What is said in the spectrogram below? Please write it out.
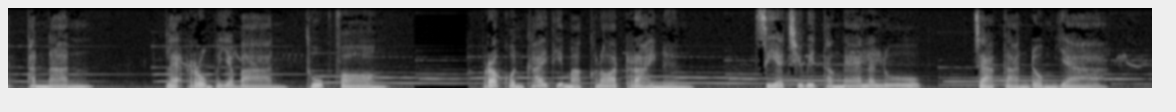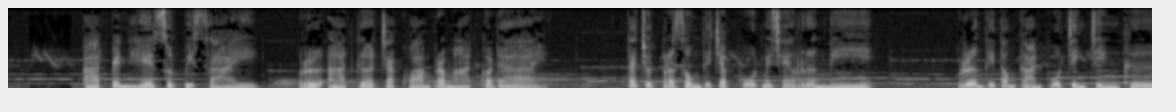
ทย์ท่านนั้น และโรงพยาบาลถูกฟ้อง เพราะคนไข้ที่มาคลอดรายหนึ่ง เสียชีวิตทั้งแม่และลูก จากการดมยา อาจเป็นเหตุสุดวิสัย หรืออาจเกิดจากความประมาทก็ได้ แต่จุดประสงค์ที่จะพูดไม่ใช่เรื่องนี้ เรื่องที่ต้องการพูดจริง ๆ คือ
